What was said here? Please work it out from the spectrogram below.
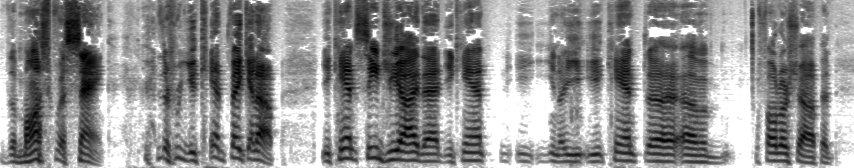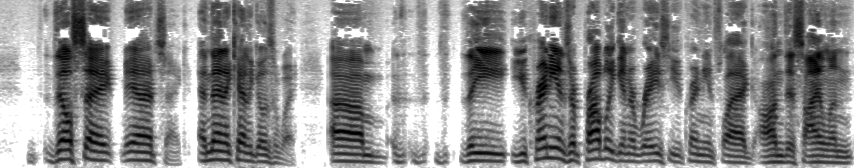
the Moskva sank, you can't fake it up. You can't CGI that. You can't, you know, you, you can't uh, um, Photoshop it, they'll say, yeah, it sank. And then it kind of goes away. Um, the Ukrainians are probably going to raise the Ukrainian flag on this island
